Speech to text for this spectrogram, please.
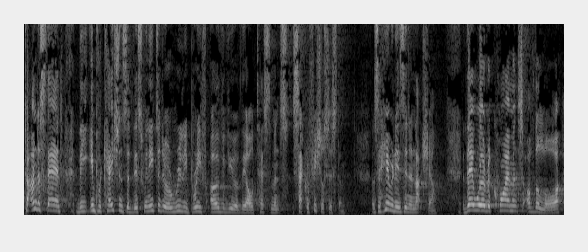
To understand the implications of this, we need to do a really brief overview of the Old Testament's sacrificial system. And so here it is in a nutshell. There were requirements of the law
